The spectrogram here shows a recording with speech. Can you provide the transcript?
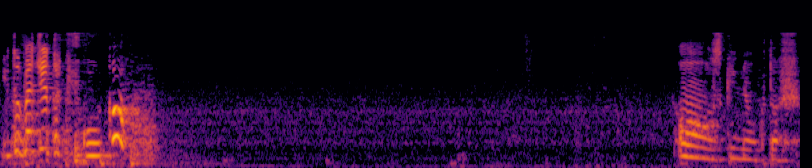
I to będzie takie kółko? O, zginął ktoś.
